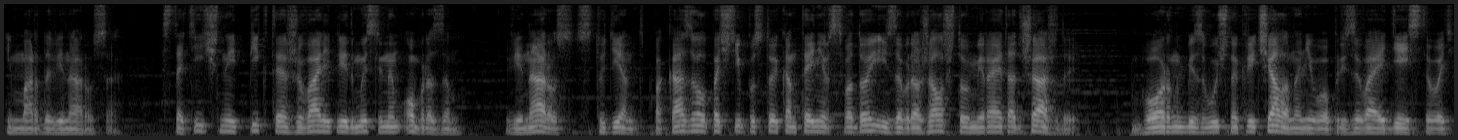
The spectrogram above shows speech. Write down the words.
и Марда Винаруса. Статичные пикты оживали перед мысленным образом. Винарус, студент, показывал почти пустой контейнер с водой и изображал, что умирает от жажды. Борн беззвучно кричала на него, призывая действовать.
